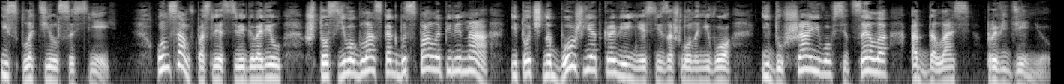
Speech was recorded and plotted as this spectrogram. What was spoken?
и сплотился с ней. Он сам впоследствии говорил, что с его глаз как бы спала пелена, и точно Божье откровение снизошло на него, и душа его всецело отдалась провидению.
